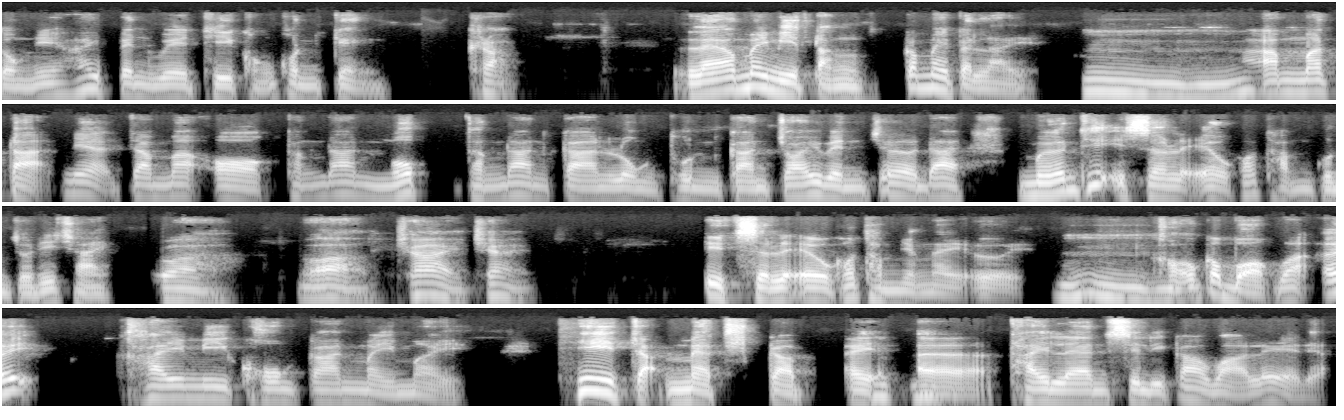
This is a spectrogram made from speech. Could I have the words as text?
ตรงนี้ให้เป็นเวทีของคนเก่ง ครับ แล้วไม่มีตังค์ก็ไม่เป็นไรอืมอมตะเนี่ยจะมาออกทางด้านงบทางด้านการลงทุนการจอยเวนเจอร์ได้ เหมือนที่อิสราเอลเขาทำคุณสุทธิชัยว้าวว้าวใช่ใช่อิสราเอลเขาทำยังไงเอ่ยอืมเขาก็บอกว่า เอ้ย ใครมีโครงการใหม่ ๆ ที่จะ match กับไอเอ่อ Thailand Silicon Valley เนี่ย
